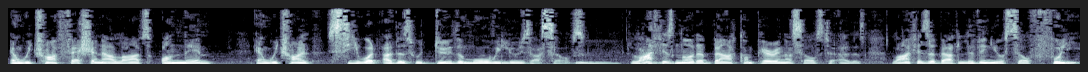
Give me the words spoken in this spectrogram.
and we try fashion our lives on them, and we try to see what others would do, the more we lose ourselves. Mm-hmm. Life is not about comparing ourselves to others. Life is about living yourself fully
